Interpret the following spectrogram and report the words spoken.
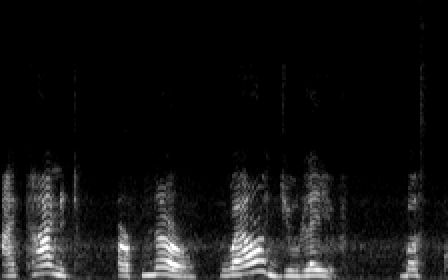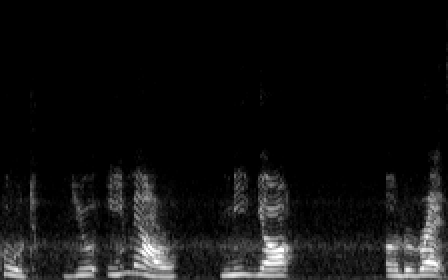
I can't know where you live, but could you email me your address?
